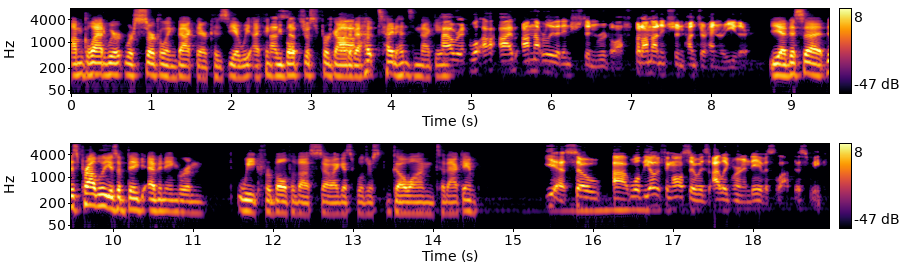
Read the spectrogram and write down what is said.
I'm glad we're, we're circling back there because yeah, we I think we both just forgot Uh, about tight ends in that game. Kyle, well, I, I, I'm not really that interested in Rudolph, but I'm not interested in Hunter Henry either. yeah, this uh this probably is a big Evan Engram week for both of us, so I guess we'll just go on to that game. Yeah. So, uh, well, the other thing also is I like Vernon Davis a lot this week.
